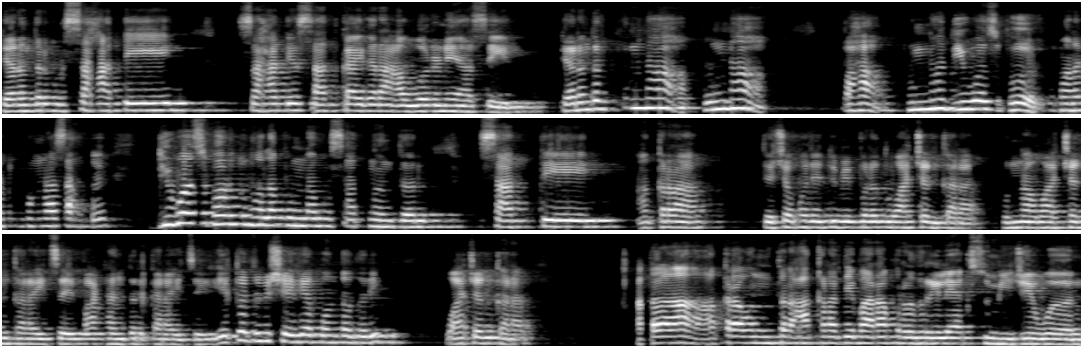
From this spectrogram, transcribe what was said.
त्यानंतर मग सहा ते सहा ते सात काय करा आवरणे असेल त्यानंतर पुन्हा पुन्हा पहा पुन्हा दिवसभर तुम्हाला मी पुन्हा सांगतोय दिवसभर तुम्हाला पुन्हा मग सात नंतर सात ते अकरा त्याच्यामध्ये तुम्ही परत वाचन करा. पुन्हा वाचन करायचंय पाठांतर करायचंय. एकच विषय घ्या कोणता तरी वाचन करा. आता अकरा नंतर अकरा ते बारा परत रिलॅक्स तुम्ही जेवण.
